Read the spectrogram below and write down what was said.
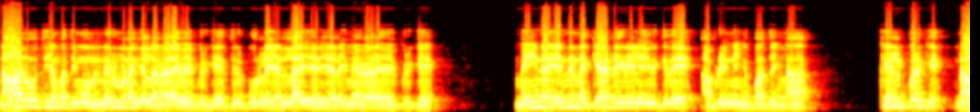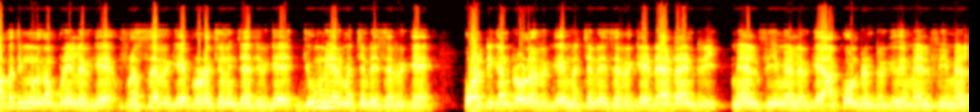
நானூத்தி எண்பத்தி மூணு நிறுவனங்கள்ல வேலை வாய்ப்பு இருக்கு. திருப்பூர்ல எல்லா ஏரியாலையுமே வேலை வாய்ப்பு இருக்கு. மெயினா என்னென்ன கேட்டகரியில இருக்குது அப்படின்னு நீங்க பாத்தீங்கன்னா ஹெல்பருக்கு நாற்பத்தி மூணு கம்பெனியில் இருக்கு ஃப்ரெஷர் இருக்கு ப்ரொடக்ஷன் இன்சார்ஜ் இருக்கு ஜூனியர் மெர்ச்சன்டைசர் இருக்கு குவாலிட்டி கண்ட்ரோலர் இருக்கு மெர்ச்சன்டைசர் இருக்கு டேட்டா என்ட்ரி மேல் ஃபீமேல் இருக்கு அக்கௌண்டன்ட் இருக்குது மேல் ஃபீமேல்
